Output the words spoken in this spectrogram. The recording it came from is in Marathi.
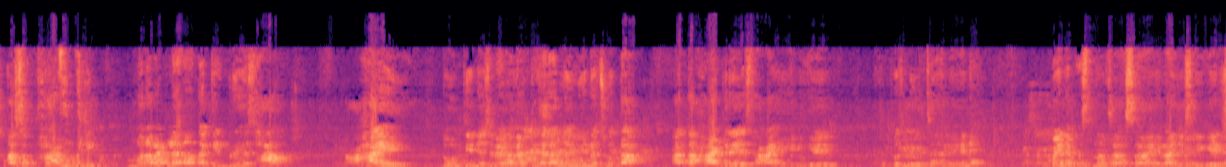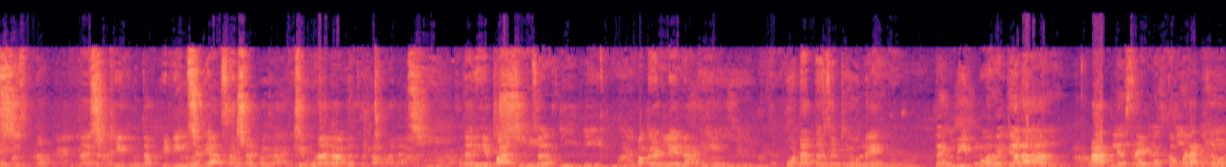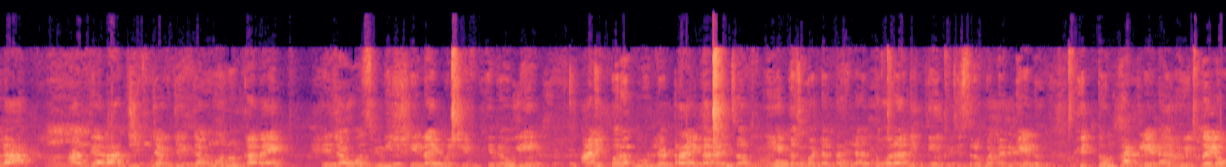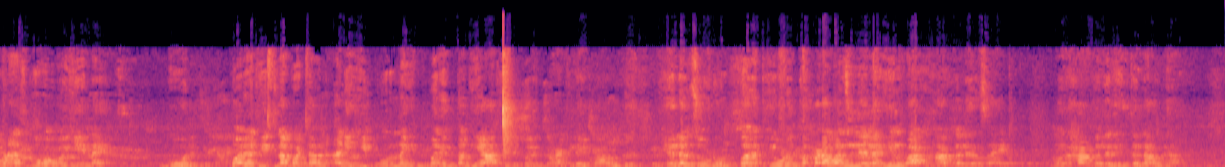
असं फाडून म्हणजे मला वाटलं नव्हता की ड्रेस हा आहे. दोन तीनच वेळा घातलेला नवीनच होता. आता हा ड्रेस आहे. हे खूपच झालं आहे ना? पहिल्यापासूनच असं आहे राजश्री गेल्यापासून. नाहीतर ठीक होता. फिटिंगमध्ये असा होता बघा एवढा लागत होता मला. तर हे बाजूचं पकडलेलं आहे. पोटात असं ठेवलंय. तर मी परत त्याला आतल्या साईडला कपडा ठेवला आणि त्याला झिकझॅक झिकझॅक म्हणून का नाही ह्याच्यावरच मी शिलाई मशीन फिरवली आणि परत म्हणलं ट्राय करायचं. एकच बटन राहिला दोन आणि तीन. तिसरं बटन केलं हिथून फाटलेलं आहे इथं एवढाच गो हे नाही. गोल. परत इथला बटन आणि ही पूर्ण इथपर्यंत ही आत इथपर्यंत फाटले म्हणून ह्याला जोडून परत एवढं कपडा वाचलेला हिरवा हा कलरचा आहे. मग हा कलर इथं लावला.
